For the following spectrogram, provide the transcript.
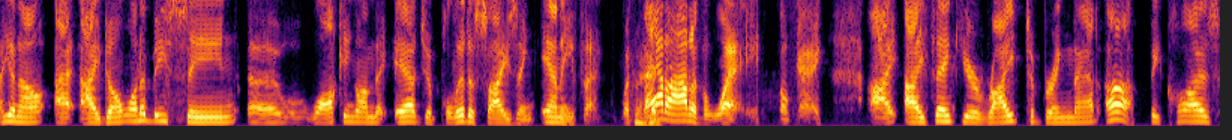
you know, I, I don't want to be seen uh, walking on the edge of politicizing anything. With that out of the way, okay, I, I think you're right to bring that up because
